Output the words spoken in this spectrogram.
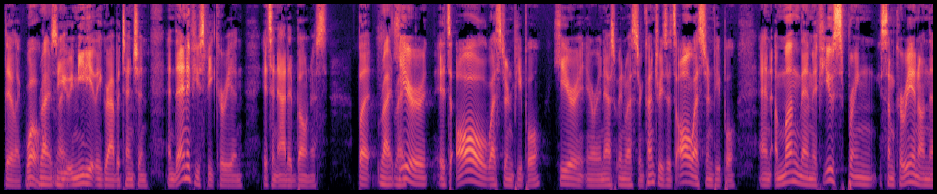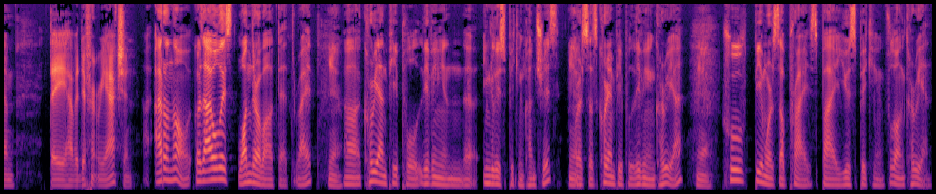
they're like, whoa. Right, so right. you immediately grab attention. And then if you speak Korean, it's an added bonus. But Right, right. here, it's all Western people. Here or in, in Western countries, it's all Western people. And among them, if you spring some Korean on them, they have a different reaction. I- don't know because I always wonder about that, right? Yeah. Uh, Korean people living in the English-speaking countries Yeah. versus Korean people living in Korea, Yeah. who be more surprised by you speaking fluent Korean,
